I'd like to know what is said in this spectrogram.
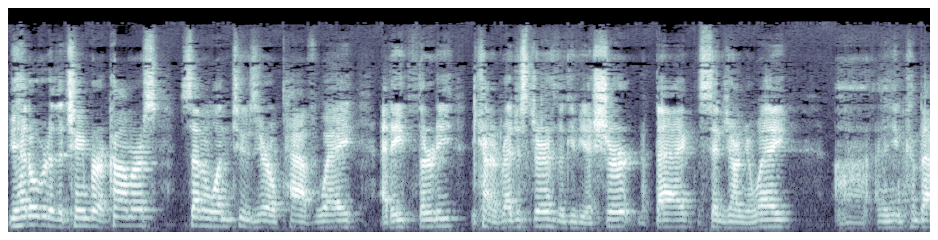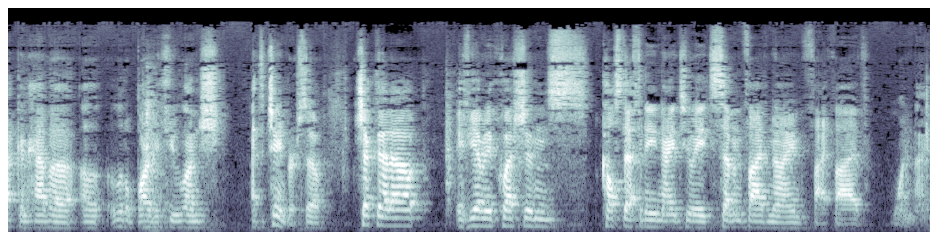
you head over to the Chamber of Commerce, 7120 Pav Way at 8.30. You kind of register. They'll give you a shirt and a bag, send you on your way. Uh, and then you can come back and have a, a, a little barbecue lunch at the Chamber. So check that out. If you have any questions, call Stephanie, 928-759-5519.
